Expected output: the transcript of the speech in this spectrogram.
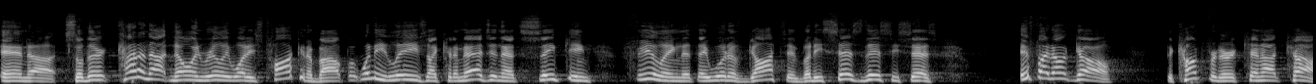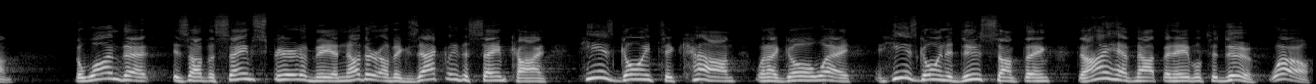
And uh, so they're kind of not knowing really what he's talking about, but when he leaves, I can imagine that sinking feeling that they would have gotten. But he says this he says, If I don't go, the Comforter cannot come. The one that is of the same spirit of me, another of exactly the same kind, he is going to come when I go away, and he is going to do something that I have not been able to do. Whoa,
